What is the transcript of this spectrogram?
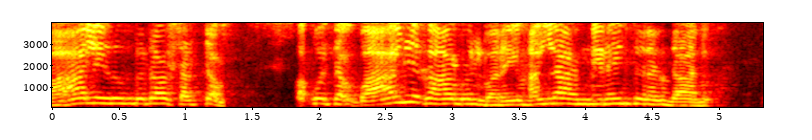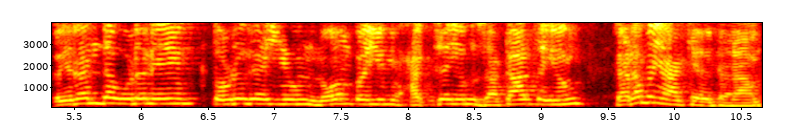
பாலிற்கு தான் சட்டம். அப்ப இந்த பாலிய ஆகும் வரை அல்லாஹ் நினைத்திருந்தால் பிறந்த உடனே தொழுகையும் நோன்பையும் ஹஜ்ஜையும் ஜகாத்தையும் கடமையாக்கி இருக்கலாம்.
